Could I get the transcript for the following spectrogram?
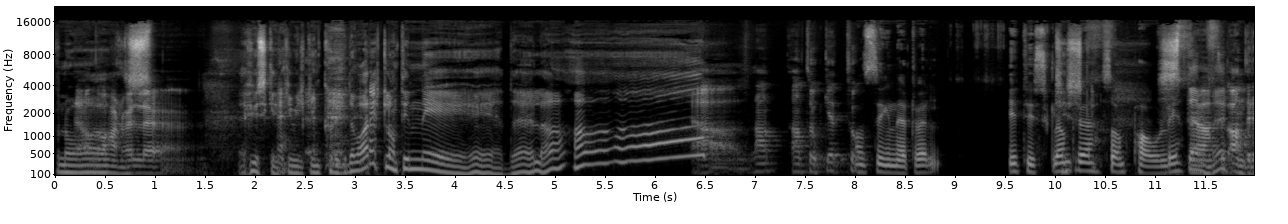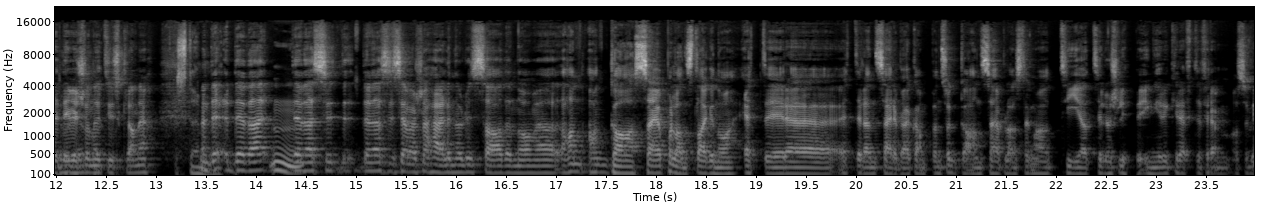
For nå, Ja, nå har han vel eh, Jeg husker ikke hvilken klubb det var, et eller annet i Nederland Ja, han, han tok et tok, Han signerte vel i Tyskland, Tysk- tror jeg. St. Pauli. Stemmer. Ja, andredivisjon i Tyskland, ja. Stemmer. Men det, det der, Mm. det der, sy- det der syns jeg var så herlig når du sa det nå med Han, han ga seg jo på landslaget nå etter, eh, etter den Serbia-kampen. Så ga han seg på landslaget med tida til å slippe yngre krefter frem, osv.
